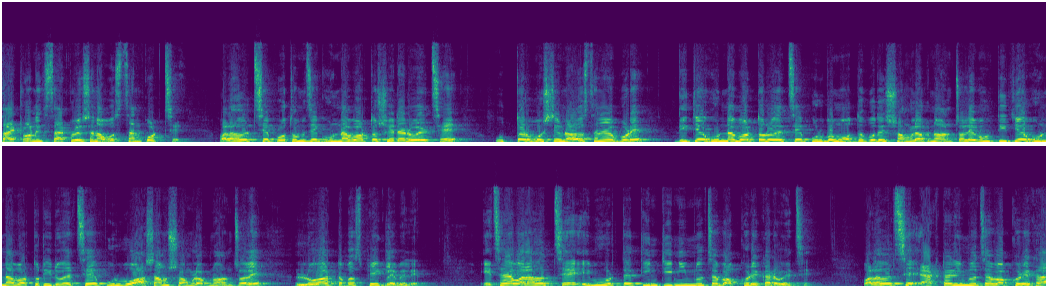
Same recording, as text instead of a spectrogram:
সাইক্লোনিক সার্কুলেশন অবস্থান করছে। বলা হচ্ছে, প্রথম যে ঘূর্ণাবর্ত, সেটা রয়েছে উত্তর পশ্চিম রাজস্থানের ওপরে দ্বিতীয় ঘূর্ণাবর্ত রয়েছে পূর্ব মধ্যপ্রদেশ সংলগ্ন অঞ্চলে এবং তৃতীয় ঘূর্ণাবর্তটি রয়েছে পূর্ব আসাম সংলগ্ন অঞ্চলে লোয়ার টপোস্ফিক লেভেলে এছাড়া বলা হচ্ছে এই মুহূর্তে তিনটি নিম্নচাপ অক্ষরেখা রয়েছে। বলা হচ্ছে একটা নিম্নচাপ অক্ষরেখা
